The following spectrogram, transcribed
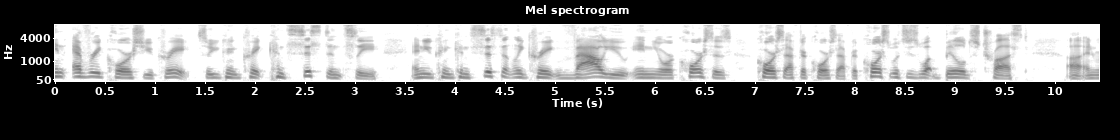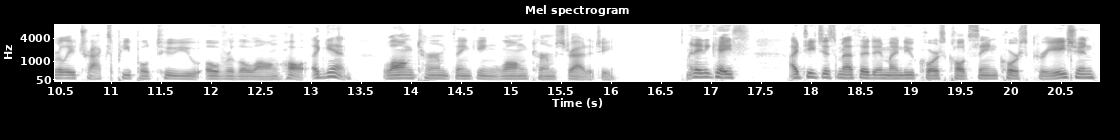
in every course you create. So you can create consistency and you can consistently create value in your courses, course after course after course, which is what builds trust uh, and really attracts people to you over the long haul. Again, long term thinking, long term strategy. In any case, I teach this method in my new course called Sane Course Creation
